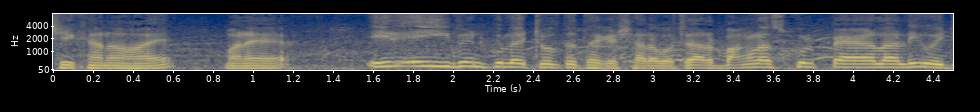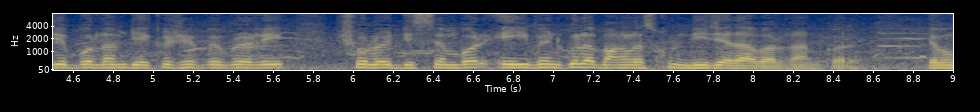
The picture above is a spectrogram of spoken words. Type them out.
শেখানো হয়। মানে এই এই ইভেন্টগুলো চলতে থাকে সারা বছর। আর বাংলা স্কুল প্যারালালি ওই যে বললাম যে একুশে ফেব্রুয়ারি ষোলোই ডিসেম্বর এই ইভেন্টগুলো বাংলা স্কুল নিজেরা আবার রান করে এবং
